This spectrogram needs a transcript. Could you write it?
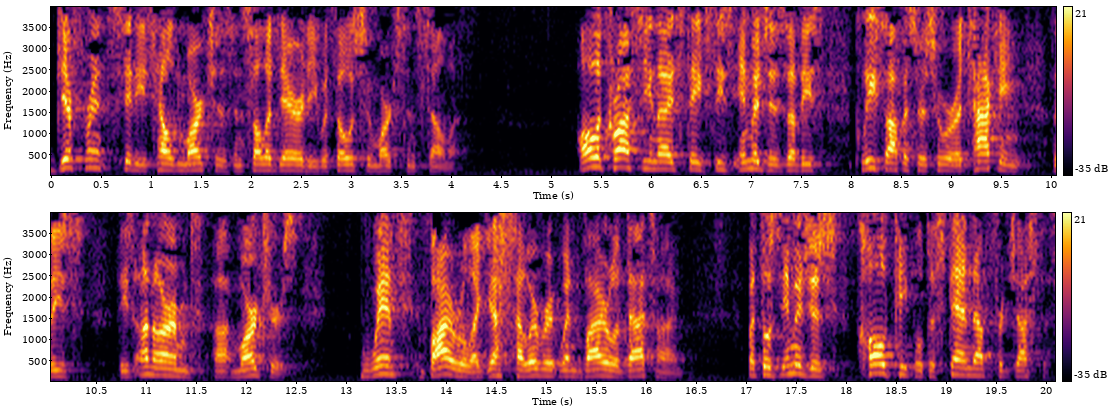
different cities held marches in solidarity with those who marched in Selma. All across the United States, these images of these police officers who were attacking these, these unarmed uh, marchers went viral, I guess, however it went viral at that time. But those images called people to stand up for justice.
